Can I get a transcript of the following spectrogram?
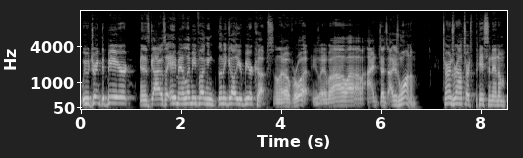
we would drink the beer, and this guy was like, "Hey, man, let me fucking, let me get all your beer cups." I'm like, "Oh, for what?" He's like, "Oh, I just, I just want them." Turns around, starts pissing in them,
